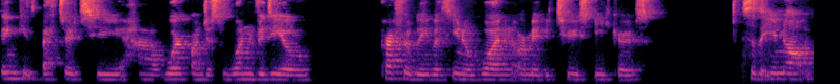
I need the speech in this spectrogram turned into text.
think it's better to have, work on just one video, preferably with you know one or maybe two speakers, so that you're not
